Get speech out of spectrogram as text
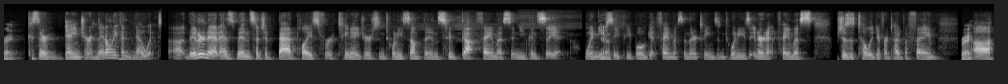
right because they're in danger and they don't even know it. Uh, the internet has been such a bad place for teenagers and 20 somethings who got famous, and you can see it when you Yeah. see people get famous in their teens and 20s, internet famous, which is a totally different type of fame. right Uh,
